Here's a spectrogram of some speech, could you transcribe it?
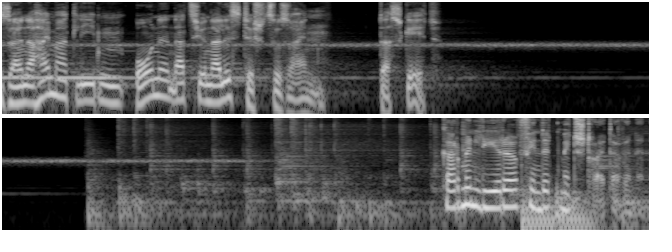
Seine Heimat lieben, ohne nationalistisch zu sein, das geht. Carmen Lira findet Mitstreiterinnen.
